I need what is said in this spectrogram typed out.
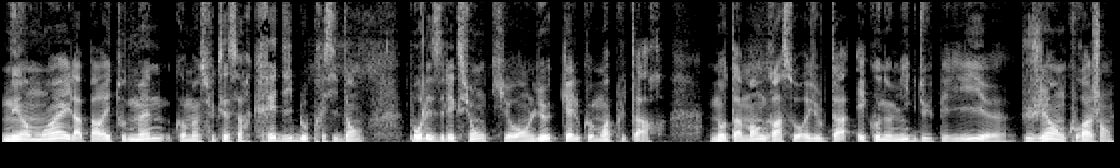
Néanmoins, il apparaît tout de même comme un successeur crédible au président pour les élections qui auront lieu quelques mois plus tard, notamment grâce aux résultats économiques du pays euh, jugés encourageants.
